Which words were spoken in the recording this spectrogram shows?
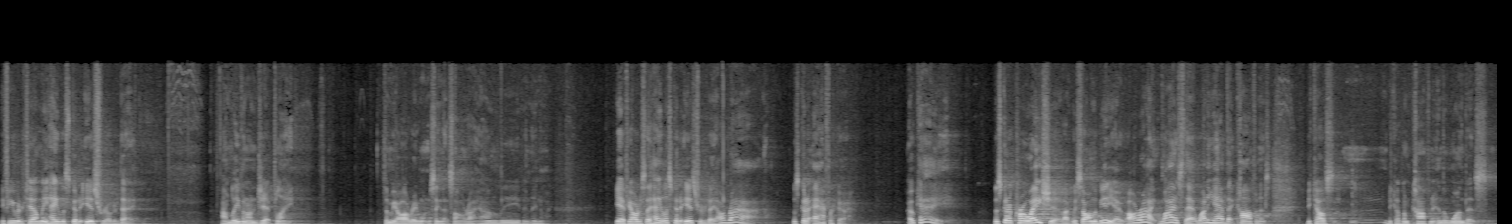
If you were to tell me, hey, let's go to Israel today, I'm leaving on a jet plane. Some of y'all already want to sing that song, right? I'm leaving. Anyway. Yeah, if y'all were to say, hey, let's go to Israel today, all right. Let's go to Africa. Okay. Let's go to Croatia, like we saw in the video. All right. Why is that? Why do you have that confidence? Because, because I'm confident in the one that's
